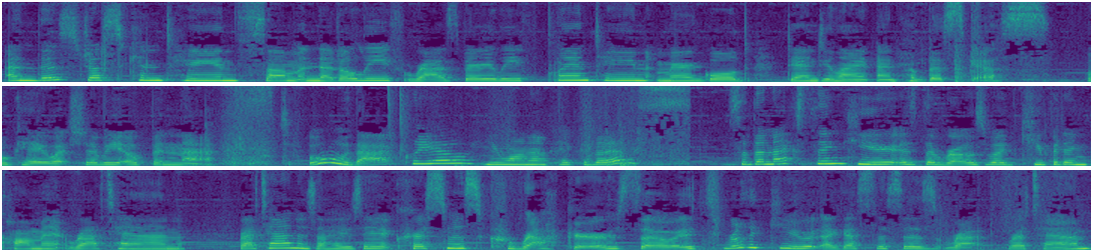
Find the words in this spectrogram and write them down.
And this just contains some nettle leaf, raspberry leaf, plantain, marigold, dandelion, and hibiscus. Okay, what should we open next? Ooh, that Cleo? You wanna pick this? So the next thing here is the Rosewood Cupid and Comet Rattan. Rattan, is that how you say it? Christmas cracker. So it's really cute. I guess this is rat rattan.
